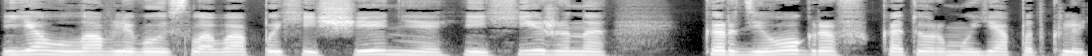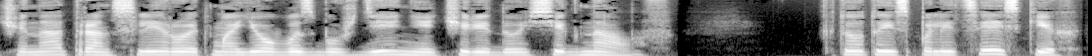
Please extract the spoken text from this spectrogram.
Я улавливаю слова «похищение» и «хижина», Кардиограф, к которому я подключена, транслирует мое возбуждение чередой сигналов. Кто-то из полицейских,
